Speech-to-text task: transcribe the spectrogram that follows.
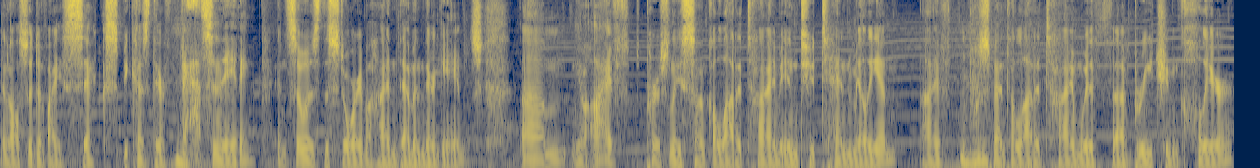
and also Device 6, because they're fascinating. And so is the story behind them and their games. Um, you know, I've personally sunk a lot of time into 10 million. I've spent a lot of time with uh, Breach and Clear.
